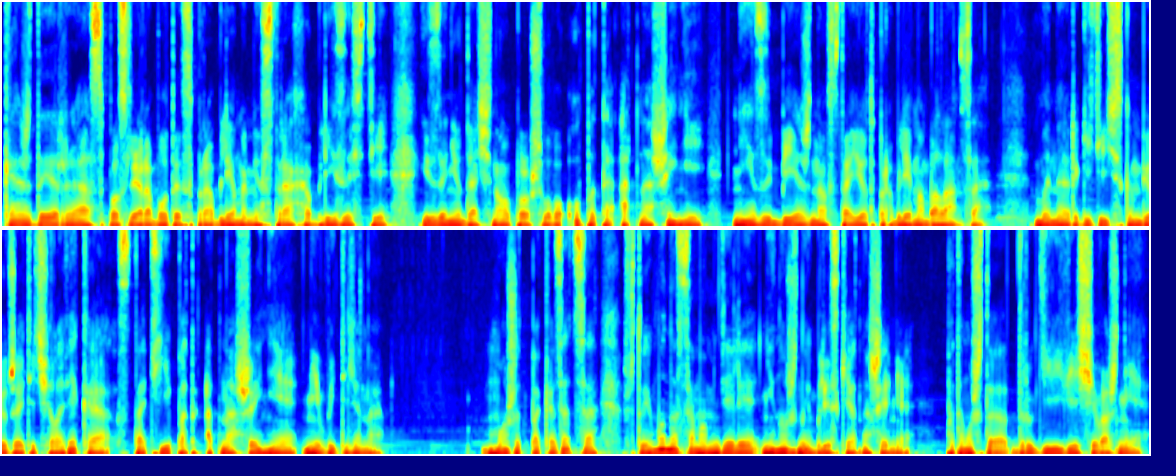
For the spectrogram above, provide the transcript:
Каждый раз после работы с проблемами страха близости из-за неудачного прошлого опыта отношений неизбежно встает проблема баланса. В энергетическом бюджете человека статьи под отношения не выделено. Может показаться, что ему на самом деле не нужны близкие отношения, потому что другие вещи важнее.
